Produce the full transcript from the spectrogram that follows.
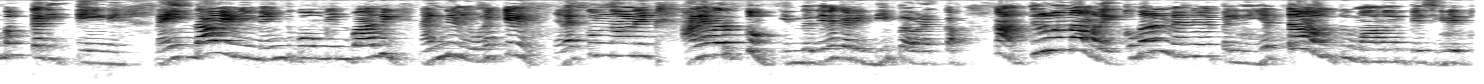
உமக்களித்தேனே நைந்தா என்னை நைந்து போம் என் வாழ்வில். நன்னிலை உனக்கினேன் எனக்கும் நானே. அனைவருக்கும் இந்த தினகரின் தீப வணக்கம். நான் திருவண்ணாமலை குமரன் மேல்நிலைப் பள்ளி எட்டாம் வகுப்பு மாணவன் பேசுகிறேன்.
